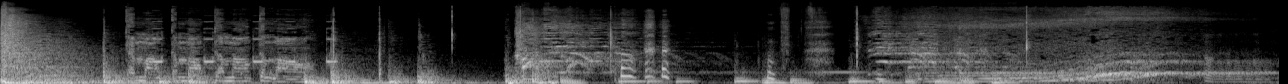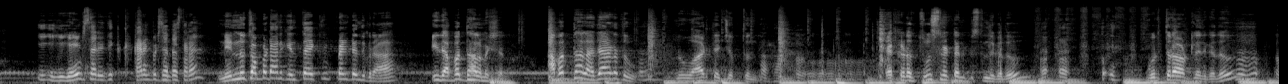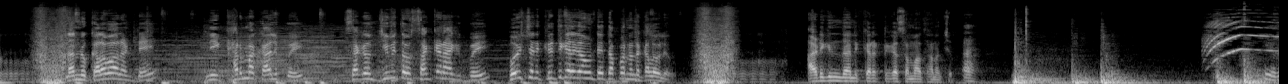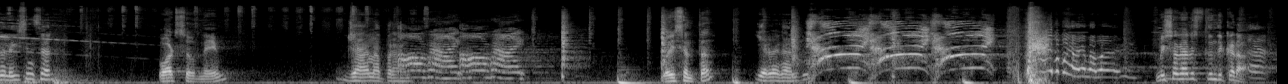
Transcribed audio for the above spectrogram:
ఏంటి సార్ ఇది? కరెంట్ బిల్ చంపేస్తారా? నిన్ను చంపడానికి ఇంత ఎక్విప్మెంట్ ఎందుకురా? ఇది అబద్ధాల మిషన్. అబద్ధాలు అదే ఆడదు. నువ్వు ఆడితే చెప్తుంది. ఎక్కడ చూసినట్టు అనిపిస్తుంది కదూ? గుర్తు రావట్లేదు కదూ? నన్ను కలవాలంటే నీ కర్మ కాలిపోయి సగం జీవితం సంకనాగిపోయి పొజిషన్ క్రిటికల్గా ఉంటే తప్ప నన్ను కలవలేవు. అడిగిన దానికి కరెక్ట్గా సమాధానం చెప్పు. ఏదో లేచింది sir. What's your name John Abraham. Alright, alright. వయసు ఎంత? ఇరవై నాలుగు. మిషన్ నడుస్తుంది ఇక్కడ.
